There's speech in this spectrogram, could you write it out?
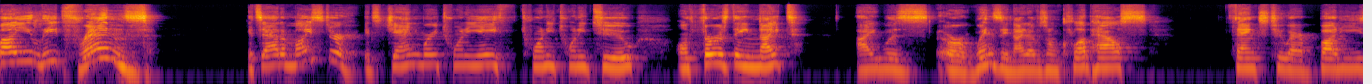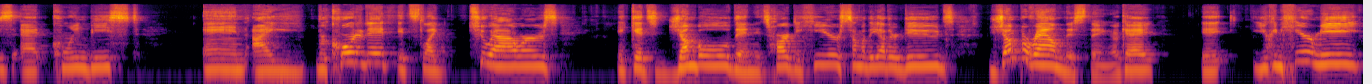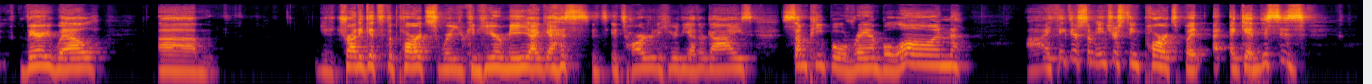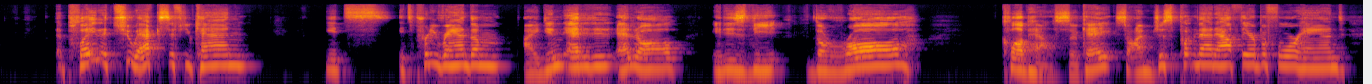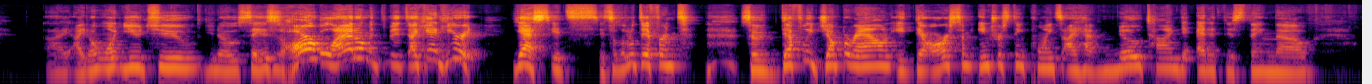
my elite friends. It's Adam Meister. It's January 28th, 2022. On Thursday night, I was, or Wednesday night, I was on Clubhouse thanks to our buddies at CoinBeast. And I recorded it. It's like two hours. It gets jumbled and it's hard to hear some of the other dudes. Jump around this thing, okay? It, you can hear me very well. Um, you try to get to the parts where you can hear me, I guess. It's, it's harder to hear the other guys. Some people ramble on. I think there's some interesting parts, but again, this is uh, play it at 2x if you can. It's it's pretty random. I didn't edit it at all. It is the the raw clubhouse, okay? So I'm just putting that out there beforehand. I, I don't want you to, you know, say this is horrible, Adam. It, it, I can't hear it yes, it's it's a little different. So definitely jump around. It, there are some interesting points. I have no time to edit this thing though.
